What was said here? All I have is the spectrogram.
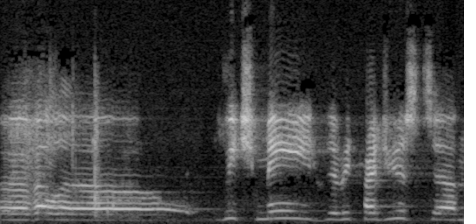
well, uh, which made, which produced um,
